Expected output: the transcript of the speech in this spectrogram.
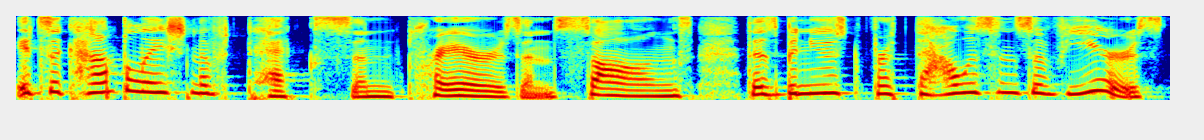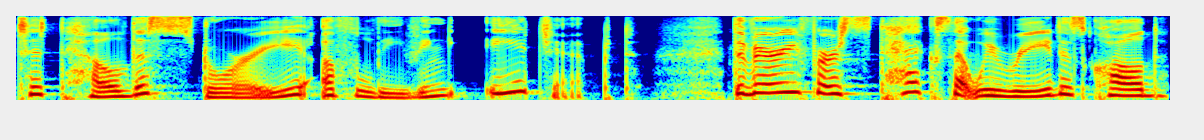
It's a compilation of texts and prayers and songs that's been used for thousands of years to tell the story of leaving Egypt. The very first text that we read is called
